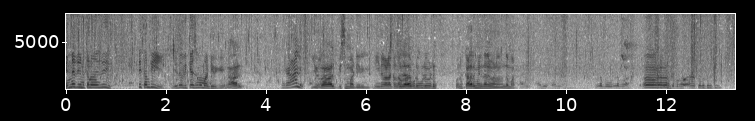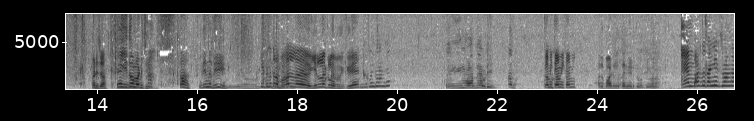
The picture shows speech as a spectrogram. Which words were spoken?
என்னது இது? ஏய் தம்பி ஏதோ வித்தியாசமா மாட்டிருக்கு இறால். இறாலு பிசு மாட்டியிருக்கு. இது சரி வளர்க்கலாம் அதை விடு விடு விடு. ஒன்றும் கலர் மீன் தானே வேணும். இந்த மாட்டை மாடிச்சா ஏய் இதோ மாடிச்சு ஆ இது என்னது? இது என்னத்தன வால்ல எல்லோ கலர் இருக்கு. இங்க கொண்டு வாங்க. நீ வளர்ப்பே அப்படி ஆமா. காமி காமி காமி. அது பாட்டில் தண்ணி எடுத்து கொடுத்து வேணாம் என் பாட்டில் தண்ணி எடுத்துட்டு வாங்க?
